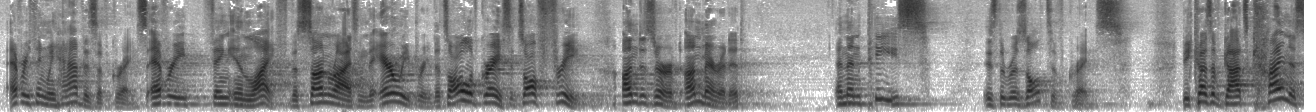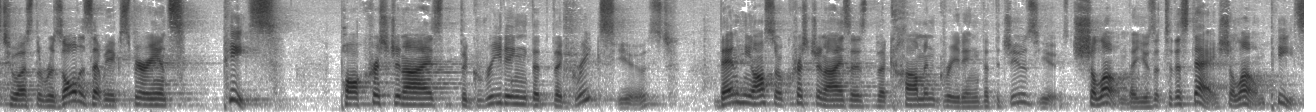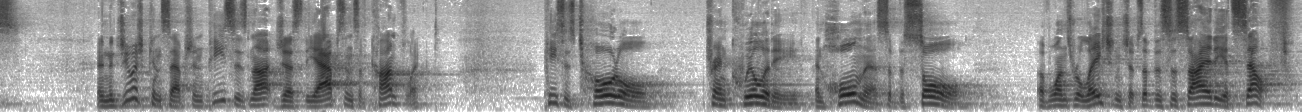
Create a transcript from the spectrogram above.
Everything we have is of grace. Everything in life, the sun rising, the air we breathe, it's all of grace. It's all free, undeserved, unmerited. And then peace is the result of grace. Because of God's kindness to us, the result is that we experience peace. Paul Christianized the greeting that the Greeks used. Then he also Christianizes the common greeting that the Jews used shalom. They use it to this day shalom, peace. In the Jewish conception, peace is not just the absence of conflict, peace is total tranquility and wholeness of the soul, of one's relationships, of the society itself.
